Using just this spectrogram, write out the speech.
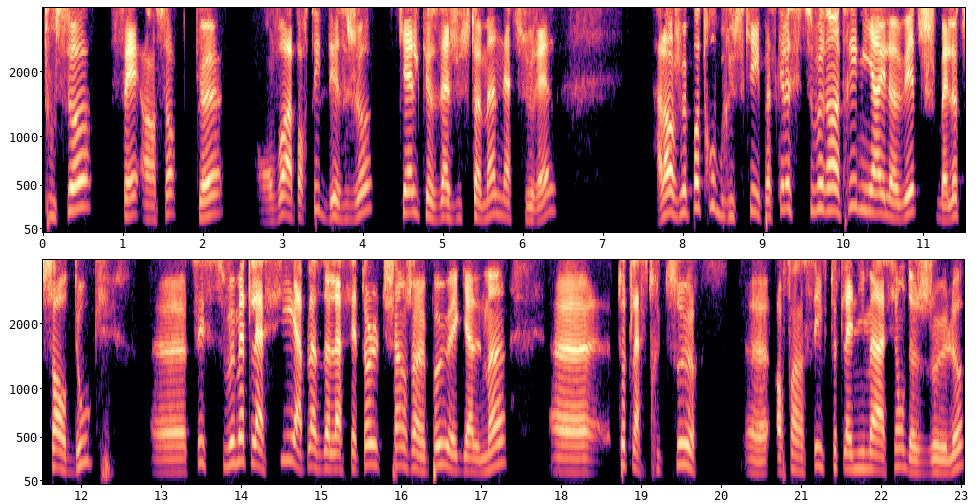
tout ça fait en sorte qu'on va apporter déjà quelques ajustements naturels. Alors, je ne vais pas trop brusquer parce que là, si tu veux rentrer Mihailovic, ben là, tu sors Duke. Euh, si tu veux mettre l'acier à la place de l'assetter, tu changes un peu également. Euh, toute la structure euh, offensive, toute l'animation de ce jeu-là.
